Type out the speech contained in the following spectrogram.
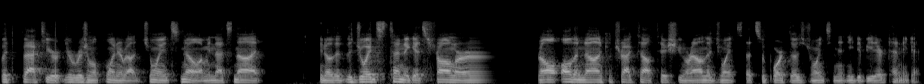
but back to your, your original point about joints. No, I mean that's not, you know, the, the joints tend to get stronger, and all, all the non-contractile tissue around the joints that support those joints and that need to be there tend to get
